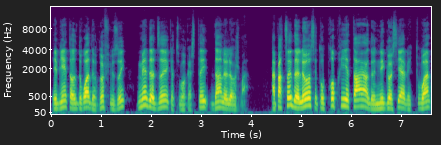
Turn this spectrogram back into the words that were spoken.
eh bien, tu as le droit de refuser, mais de dire que tu vas rester dans le logement. À partir de là, c'est au propriétaire de négocier avec toi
